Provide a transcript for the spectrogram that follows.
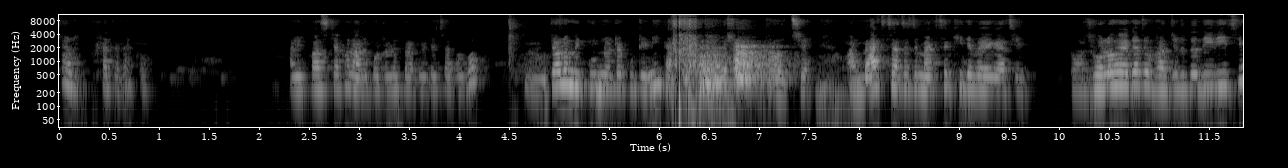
চলো, খেতে দেখো আমি ফার্স্ট এখন আলু পটলের তরকারিটা চাপাবো। চলো আমি কুটনোটা কুটে নিই, তারপরে কথা হচ্ছে। আর ম্যাক্স চাচাচ্ছে ম্যাক্সের খিদে পেয়ে গেছে। তো ঝোলও হয়ে গেছে ভাত তো দিয়ে দিয়েছি।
